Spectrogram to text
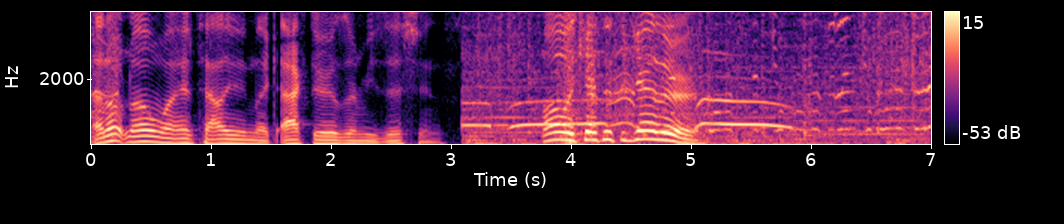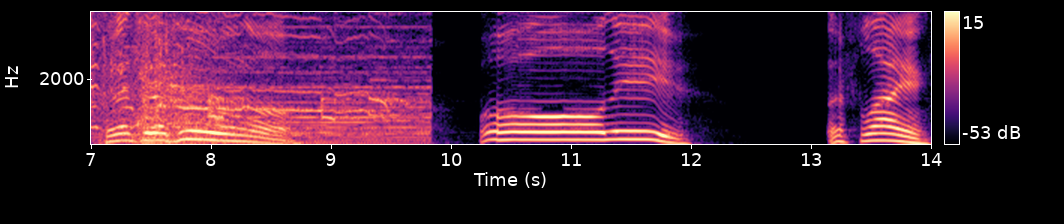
I don't know my Italian like actors or musicians. Oh, he kept it together. Silencio Bruno. Silencio Silenzio Bruno. Holy! They're flying.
